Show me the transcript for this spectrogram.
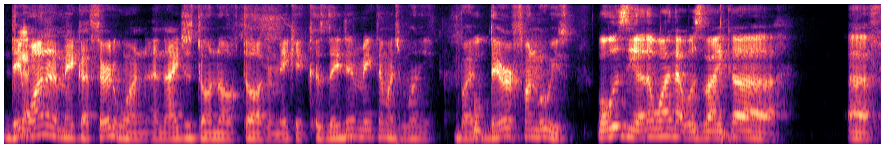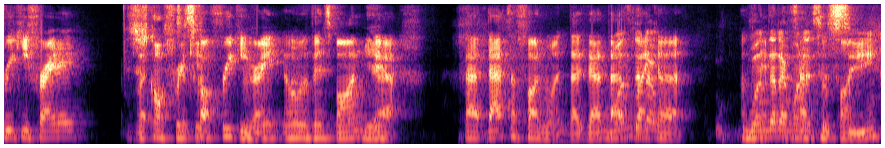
They yeah. wanted to make a third one, and I just don't know if they'll ever make it because they didn't make that much money. But Well- they were fun movies. What was the other one that was like uh, uh Freaky Friday? It's just But- called Freaky. It's called Freaky, Mhm. right? No, with Vince Vaughn. Yeah. Yeah. That that's a fun one. That, that that's One that like I- a one that I wanted to fun. see,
